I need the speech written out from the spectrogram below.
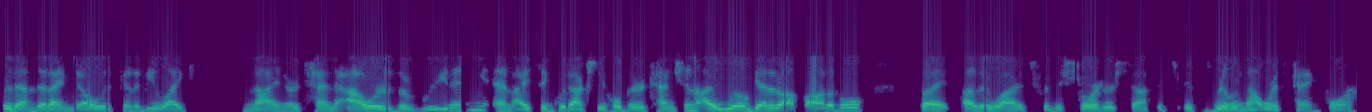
for them that I know is going to be like nine or 10 hours of reading and I think would actually hold their attention, I will get it off Audible. But otherwise, for the shorter stuff, it's, it's really not worth paying for.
